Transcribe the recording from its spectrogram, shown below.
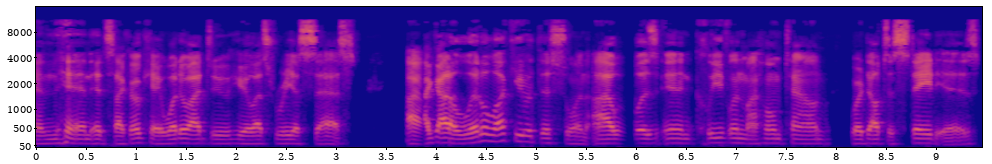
And then it's like, okay, what do I do here? Let's reassess. I got a little lucky with this one. I was in Cleveland, my hometown, where Delta State is,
